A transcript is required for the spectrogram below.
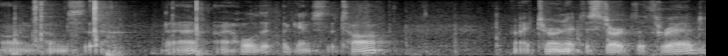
On comes the that. I hold it against the top. I turn it to start the thread.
